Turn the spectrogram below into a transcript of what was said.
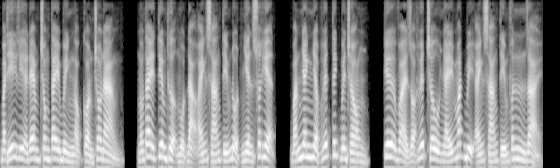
Bạch y lìa đem trong tay bình ngọc còn cho nàng, ngón tay tiêm thượng một đạo ánh sáng tím đột nhiên xuất hiện, bắn nhanh nhập huyết tích bên trong, kia vài giọt huyết châu nháy mắt bị ánh sáng tím phân giải.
